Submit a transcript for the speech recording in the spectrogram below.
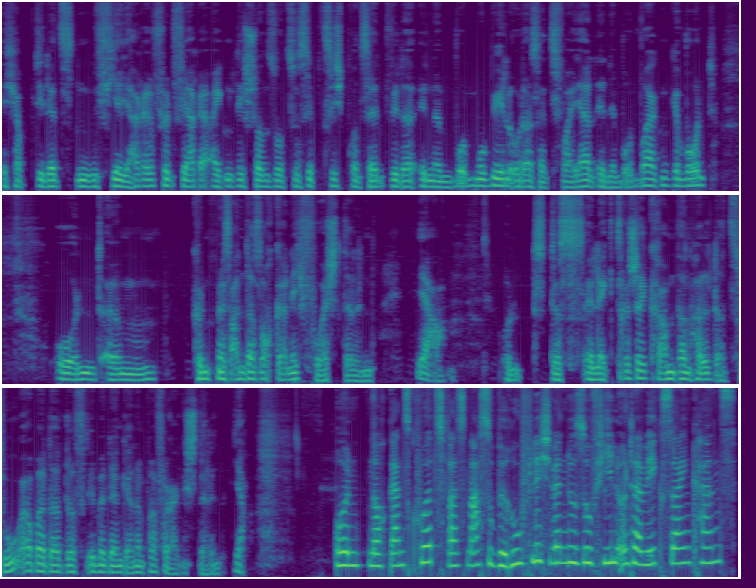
Ich habe die letzten vier Jahre, fünf Jahre eigentlich schon so zu 70 Prozent wieder in einem Wohnmobil oder seit zwei Jahren in einem Wohnwagen gewohnt und ähm, könnte mir es anders auch gar nicht vorstellen. Ja. Und das Elektrische kam dann halt dazu, aber da dürft ihr mir dann gerne ein paar Fragen stellen. Ja. Und noch ganz kurz, was machst du beruflich, wenn du so viel unterwegs sein kannst?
